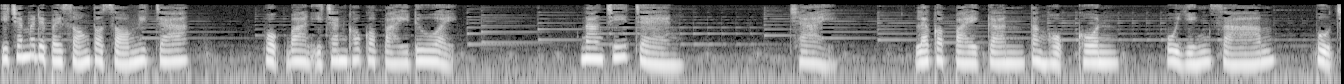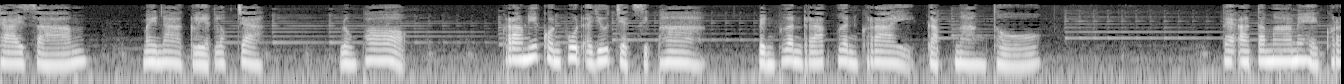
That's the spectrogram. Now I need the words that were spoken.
อีฉันไม่ได้ไปสองต่อสองนี่จ๊ะพวกบ้านอีฉันเขาก็ไปด้วย นางชี้แจง ใช่ แล้วก็ไปกันตั้งหกคน ผู้หญิงสามผู้ชายสามไม่น่าเกลียดหรอกจ้ะหลวงพ่อ คราวนี้คนพูดอายุเจ็ดสิบห้าเป็นเพื่อนรักเพื่อนใครกับนางโถ แต่อาตมาไม่ให้ใคร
